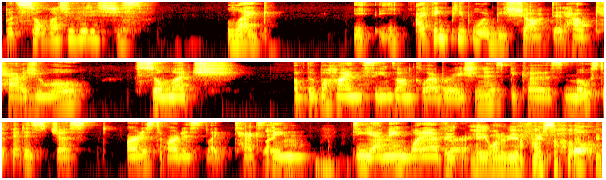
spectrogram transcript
But so much of it is just like I think people would be shocked at how casual so much of the behind the scenes on collaboration is because most of it is just artist to artist like texting DMing whatever hey, you want to be on my song? Well,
